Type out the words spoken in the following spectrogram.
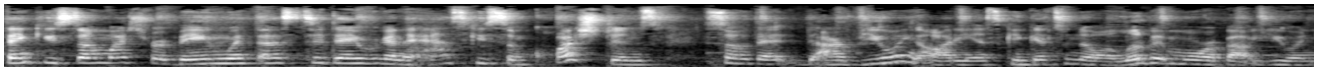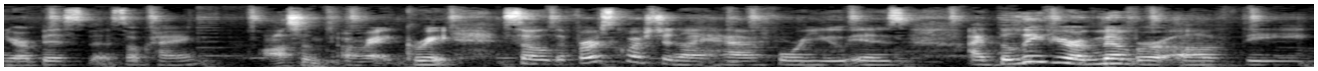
Thank you so much for being with us today. We're going to ask you some questions so that our viewing audience can get to know a little bit more about you and your business, okay? Awesome. All right, great. So, the first question I have for you is I believe you're a member of the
